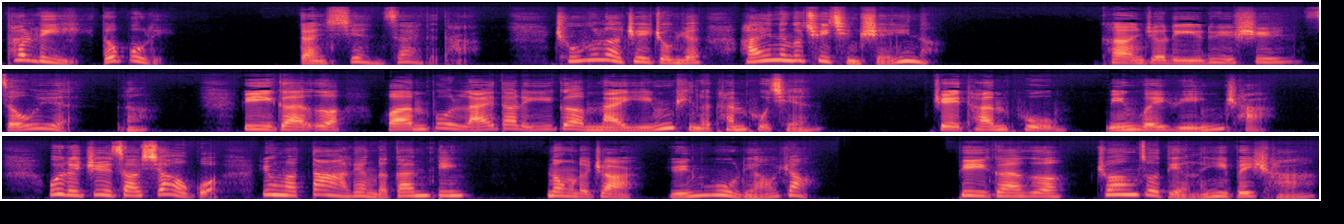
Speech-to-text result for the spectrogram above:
他理都不理。但现在的他，除了这种人，还能够去请谁呢？看着李律师走远了，毕盖厄缓步来到了一个买饮品的摊铺前。这摊铺名为“云茶”，为了制造效果，用了大量的干冰，弄得这儿云雾缭绕。毕盖厄装作点了一杯茶，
